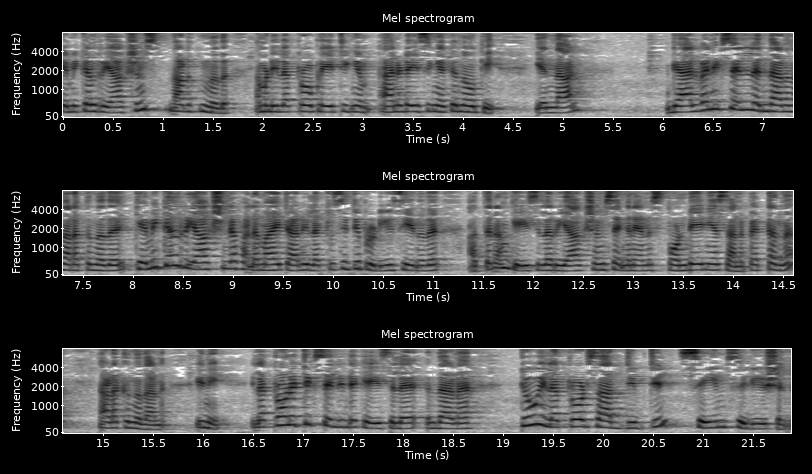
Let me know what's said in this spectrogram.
കെമിക്കൽ റിയാക്ഷൻസ് നടത്തുന്നത്. നമ്മുടെ ഇലക്ട്രോ പ്ലേറ്റിങ്ങും ആനഡൈസിംഗ് ഒക്കെ നോക്കി. എന്നാൽ ഗാൽവനിക് സെല്ലിൽ എന്താണ് നടക്കുന്നത്? കെമിക്കൽ റിയാക്ഷന്റെ ഫലമായിട്ടാണ് ഇലക്ട്രിസിറ്റി പ്രൊഡ്യൂസ് ചെയ്യുന്നത്. അത്തരം കേസിൽ റിയാക്ഷൻസ് എങ്ങനെയാണ് സ്പോണ്ടേനിയസ് ആണ് പെട്ടെന്ന് നടക്കുന്നതാണ്. ഇനി ഇലക്ട്രോളിറ്റിക് സെല്ലിന്റെ കേസിൽ എന്താണ്? Two electrodes are dipped in same solution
